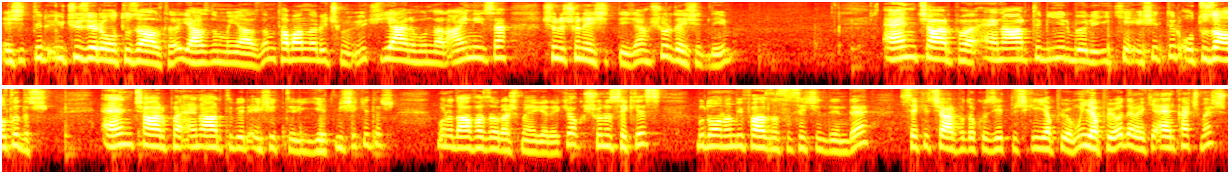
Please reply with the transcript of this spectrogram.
eşittir 3 üzeri 36 yazdım mı yazdım. Tabanlar 3 mü 3 yani bunlar aynıysa şunu şunu eşitleyeceğim. Şurada eşitleyeyim. n çarpı n artı 1 bölü 2 eşittir 36'dır. n çarpı n artı 1 eşittir 72'dir. Bunu daha fazla uğraşmaya gerek yok. Şunu 8. Bu da onun bir fazlası seçildiğinde 8 çarpı 9 72 yapıyor mu? Yapıyor. Demek ki n kaçmış?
